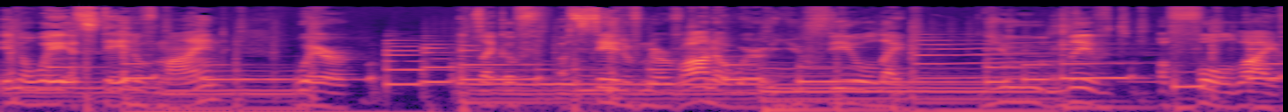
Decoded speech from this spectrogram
in a way, a state of mind where it's like a, a state of nirvana where you feel like you lived a full life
